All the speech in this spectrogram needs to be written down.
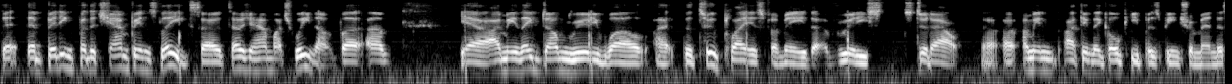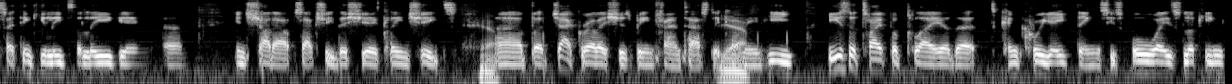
they're they're bidding for the Champions League. So it tells you how much we know. But um, yeah, I mean, they've done really well. Uh, the two players for me that have really st- stood out. Uh, I mean, I think their goalkeeper's been tremendous. I think he leads the league in um, in shutouts actually this year, clean sheets. Yeah. Uh, but Jack Grealish has been fantastic. Yeah. I mean, he he's the type of player that can create things. He's always looking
